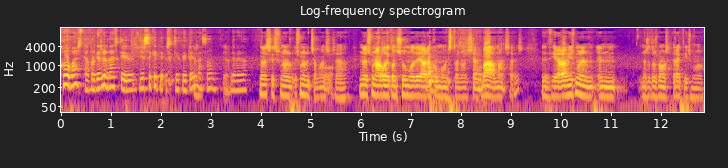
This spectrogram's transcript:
Jo, basta, porque es verdad, es que yo sé que, te- es que te- tienes razón, Ya. de verdad. No, es que es una, es una lucha más, o sea, no es un algo de consumo de ahora como esto, no, o sea, va a más, ¿sabes? Es decir, ahora mismo en, en- nosotros vamos a hacer activismo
